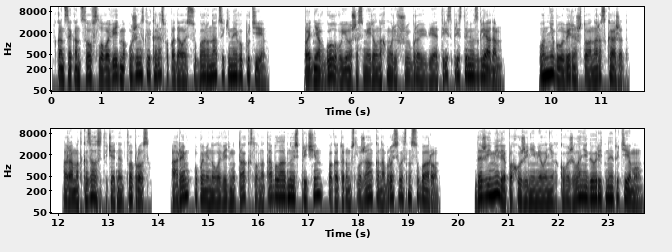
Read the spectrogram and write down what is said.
В конце концов, слово «ведьма» уже несколько раз попадалось Субару Нацуки на его пути. Подняв голову, юноша смерил нахмурившую брови Беатрис пристальным взглядом. Он не был уверен, что она расскажет. Рам отказалась отвечать на этот вопрос. А Рэм упомянула ведьму так, словно та была одной из причин, по которым служанка набросилась на Субару. Даже Эмилия, похоже, не имела никакого желания говорить на эту тему.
